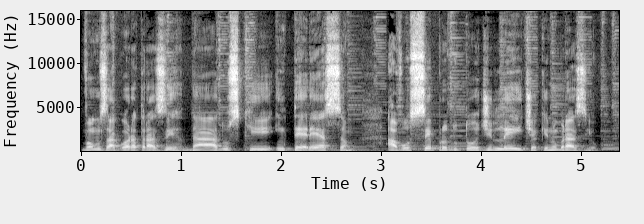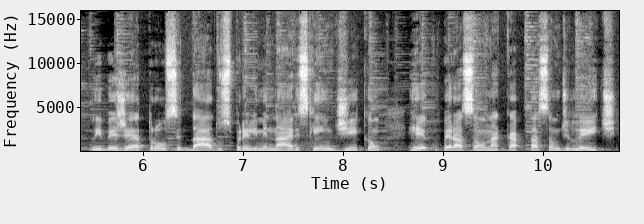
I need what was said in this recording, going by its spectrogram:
Vamos agora trazer dados que interessam a você, produtor de leite aqui no Brasil. O IBGE trouxe dados preliminares que indicam recuperação na captação de leite.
